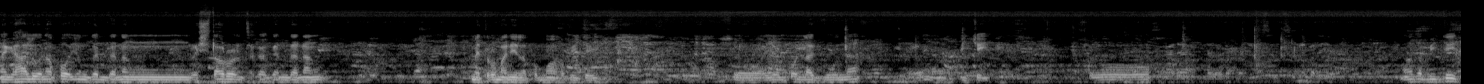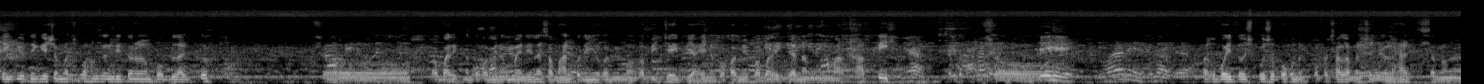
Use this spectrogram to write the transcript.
naghalo na po yung ganda ng restaurant sa kaganda ng Metro Manila po mga ka-PJ. So, ayun po Laguna, ayun, mga ka-PJ. So, Mga ka-BJ, thank you, thank you so much po. Hanggang dito na lang po vlog ko. So, pabalik na po kami ng Manila. Samahan po ninyo kami mga ka-BJ. Biyahe na po kami pabalik dyan ng Makati. So, ako po ito, puso po ako nagpapasalamat sa inyo lahat sa mga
